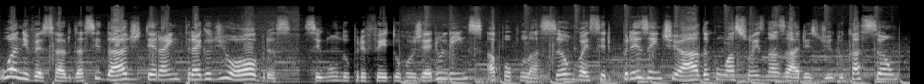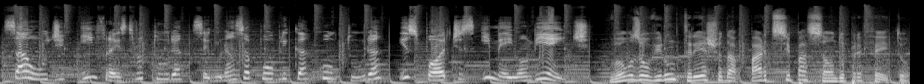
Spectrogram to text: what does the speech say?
o aniversário da cidade terá entrega de obras. Segundo o prefeito Rogério Lins, a população vai ser presenteada com ações nas áreas de educação, saúde, infraestrutura, segurança pública, cultura, esportes e meio ambiente. Vamos ouvir um trecho da participação do prefeito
